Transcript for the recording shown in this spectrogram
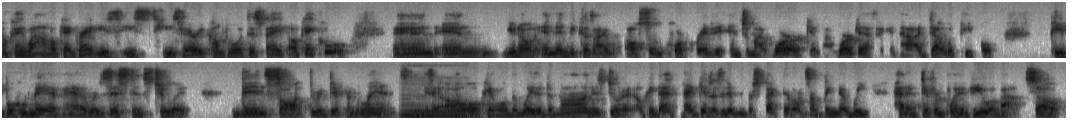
okay, wow, okay, great. He's he's he's very comfortable with his faith. Okay, cool. And and you know, and then because I also incorporated it into my work and my work ethic and how I dealt with people, people who may have had a resistance to it then saw it through a different lens. Mm. And they say, oh, okay, well, the way that Devon is doing it, okay, that, that gives us a different perspective on something that we had a different point of view about. So,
